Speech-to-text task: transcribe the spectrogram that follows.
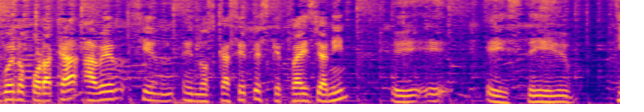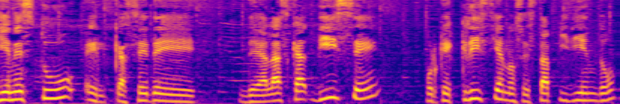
Y bueno, por acá, a ver si en, los casetes que traes, Janine, eh, eh, este, tienes tú el cassette de, de Alaska. Dice, porque Cristian nos está pidiendo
